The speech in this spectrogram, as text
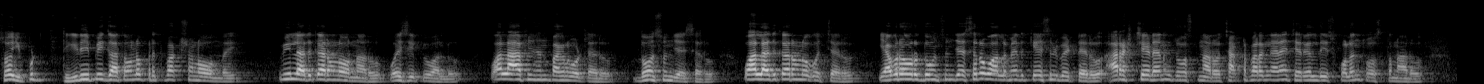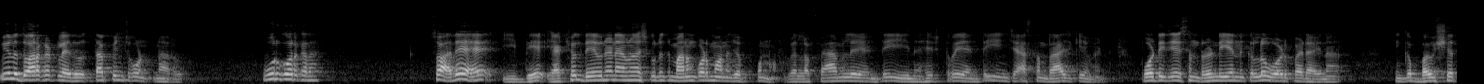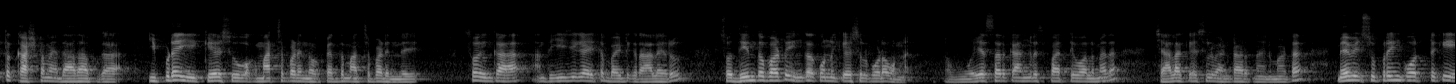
సో ఇప్పుడు టీడీపీ గతంలో ప్రతిపక్షంలో ఉంది. వీళ్ళు అధికారంలో ఉన్నారు వైసీపీ వాళ్ళు. వాళ్ళ ఆఫీసుని పగలగొట్టారు ధ్వంసం చేశారు. వాళ్ళు అధికారంలోకి వచ్చారు. ఎవరెవరు ధ్వంసం చేశారో వాళ్ళ మీద కేసులు పెట్టారు. అరెస్ట్ చేయడానికి చూస్తున్నారు. చట్టపరంగానే చర్యలు తీసుకోవాలని చూస్తున్నారు. వీళ్ళు దొరకట్లేదు తప్పించుకుంటున్నారు. ఊరుకోరు కదా. సో అదే ఈ దే యాక్చువల్ దేవినేని అవినాష్ గురించి మనం కూడా మనం చెప్పుకున్నాం. వీళ్ళ ఫ్యామిలీ ఏంటి ఈయన హిస్టరీ ఏంటి ఈయన చేస్తున్న రాజకీయం ఏంటి. పోటీ చేసిన రెండు ఎన్నికల్లో ఓడిపోయాడు ఆయన. ఇంకా భవిష్యత్తు కష్టమే దాదాపుగా. ఇప్పుడే ఈ కేసు ఒక మచ్చపడింది ఒక పెద్ద మచ్చపడింది. సో ఇంకా అంత ఈజీగా అయితే బయటకు రాలేరు. సో దీంతోపాటు ఇంకా కొన్ని కేసులు కూడా ఉన్నాయి. వైఎస్ఆర్ కాంగ్రెస్ పార్టీ వాళ్ళ మీద చాలా కేసులు వెంటాడుతున్నాయి అనమాట మేబీ సుప్రీంకోర్టుకి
